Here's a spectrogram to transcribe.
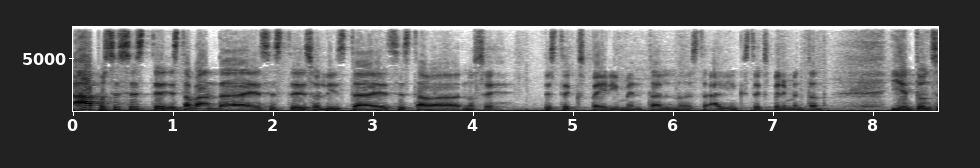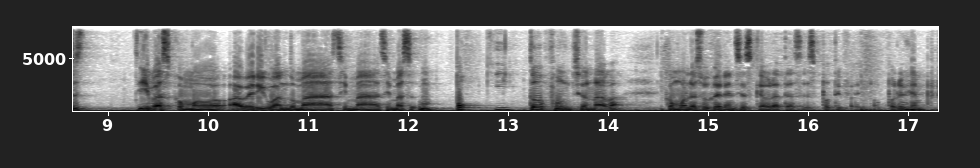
Ah, pues es este esta banda, es este solista, es esta no sé, este experimental, ¿no? Está alguien que está experimentando. Y entonces ibas como averiguando más y más y más. Un poquito funcionaba como las sugerencias que ahora te hace Spotify, ¿no? Por ejemplo,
